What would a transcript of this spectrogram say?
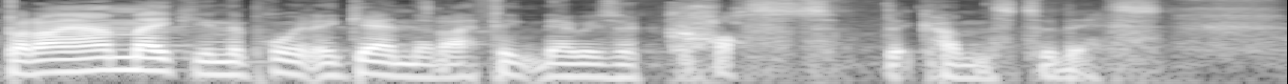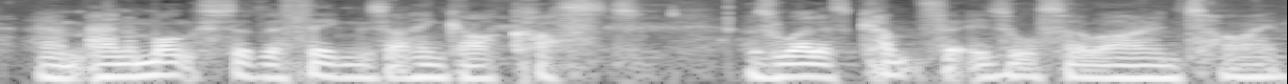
But I am making the point again that I think there is a cost that comes to this. Um, and amongst other things, I think our cost, as well as comfort, is also our own time.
